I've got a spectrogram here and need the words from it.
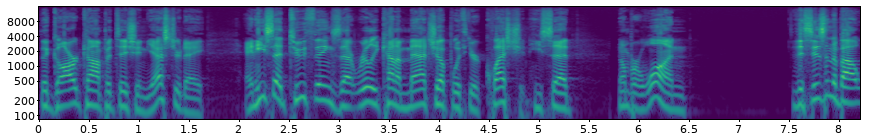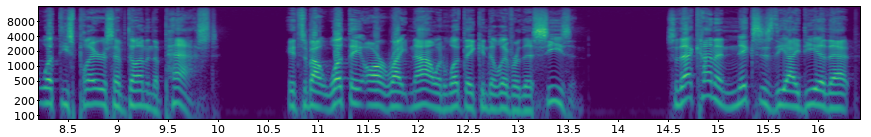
the guard competition yesterday, and he said two things that really kind of match up with your question. He said, number one, this isn't about what these players have done in the past. It's about what they are right now and what they can deliver this season. So that kind of nixes the idea that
